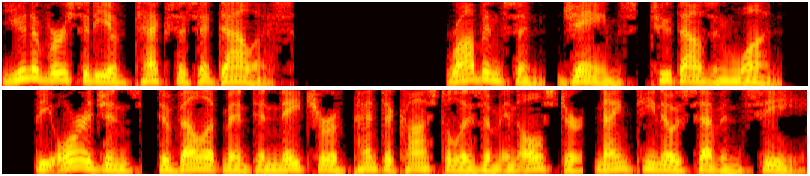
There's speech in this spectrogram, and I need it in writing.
University of Texas at Dallas. Robinson, James 2001. The Origins, Development and Nature of Pentecostalism in Ulster, 1907 c.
